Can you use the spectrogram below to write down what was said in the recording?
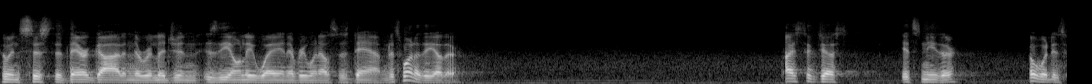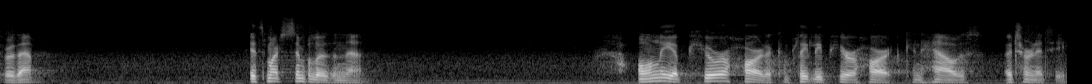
who insists that their God and their religion is the only way and everyone else is damned. It's one or the other. I suggest it's neither. Oh, it is for them. It's much simpler than that. Only a pure heart, a completely pure heart, can house eternity.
